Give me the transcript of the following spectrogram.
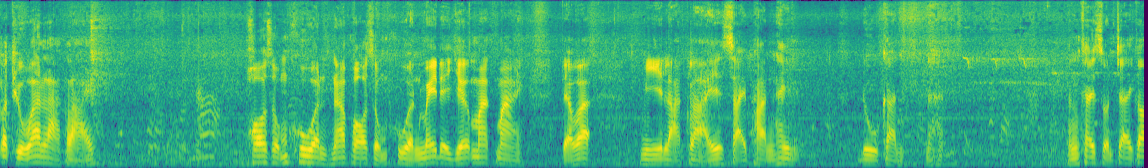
ก็ถือว่าหลากหลาย พอสมควรนะ พอสมควรไม่ได้เยอะมากมาย แต่ว่า มีหลากหลายสายพันธุ์ให้ดูกันนะฮะนั้นใครสนใจก็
